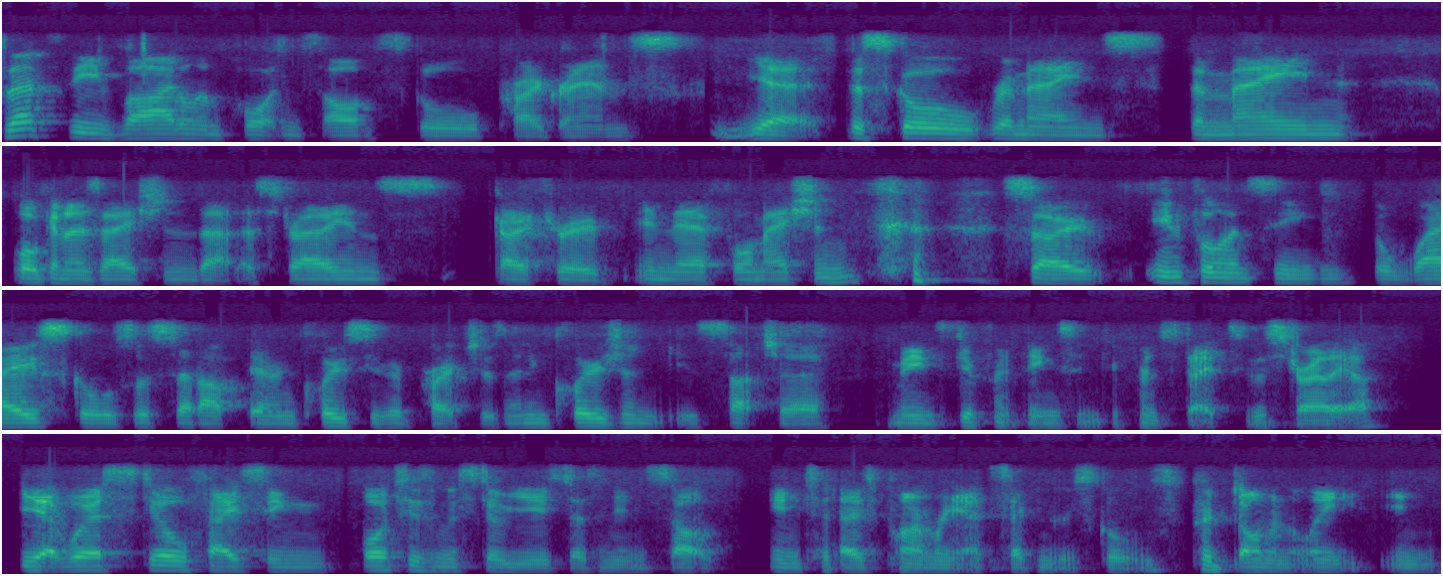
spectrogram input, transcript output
So that's the vital importance of school programs. Yeah, the school remains the main organisation that Australians go through in their formation. so influencing the way schools are set up, their inclusive approaches, and inclusion is such a means different things in different states of Australia. Yeah, we're still facing autism is still used as an insult in today's primary and secondary schools, predominantly in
